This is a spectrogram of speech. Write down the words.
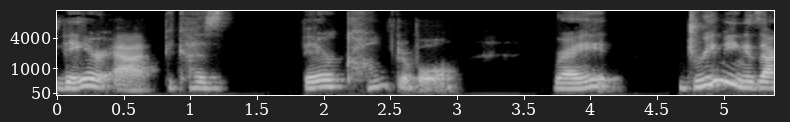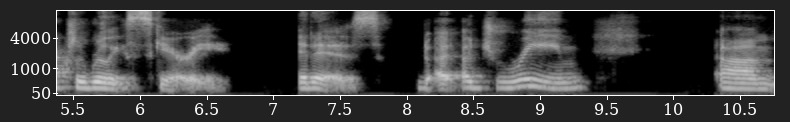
they're at because they're comfortable right? Dreaming is actually really scary. It is. A, a dream um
